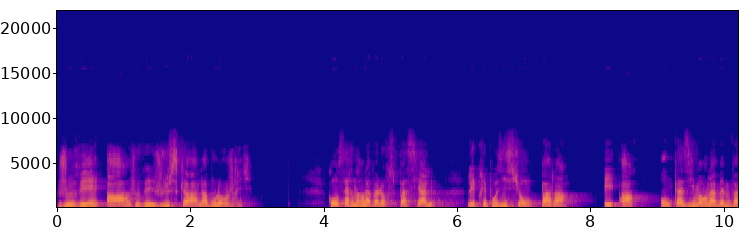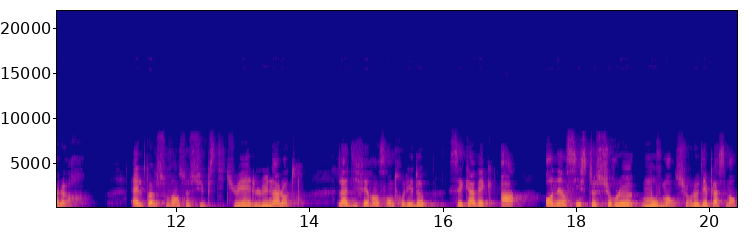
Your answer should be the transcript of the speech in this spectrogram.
Je vais à, je vais jusqu'à la boulangerie. Concernant la valeur spatiale, les prépositions para et à ont quasiment la même valeur. Elles peuvent souvent se substituer l'une à l'autre. La différence entre les deux, c'est qu'avec à, on insiste sur le mouvement, sur le déplacement,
